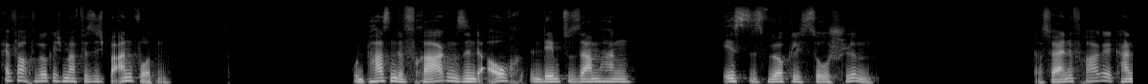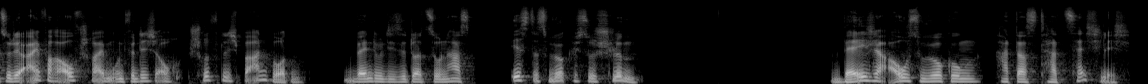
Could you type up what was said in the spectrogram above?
einfach wirklich mal für sich beantworten. Und passende Fragen sind auch in dem Zusammenhang, ist es wirklich so schlimm? Das wäre eine Frage, kannst du dir einfach aufschreiben und für dich auch schriftlich beantworten, wenn du die Situation hast. Ist es wirklich so schlimm? Welche Auswirkungen hat das tatsächlich?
